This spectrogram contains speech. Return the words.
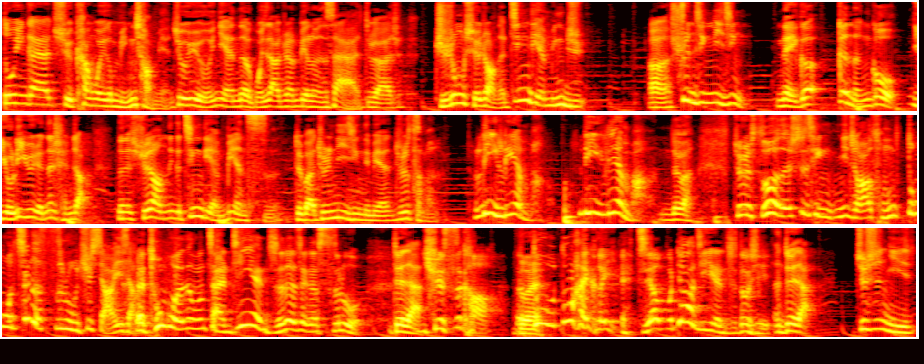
都应该去看过一个名场面，就有一年的国际大专辩论赛，对吧？职中学长的经典名句啊，顺境逆境哪个更能够有利于人的成长？那学长那个经典辩词，对吧？就是逆境那边就是怎么历练嘛，历练嘛，对吧？就是所有的事情，你只要从通过这个思路去想一想呃，，通过这种攒经验值的这个思路对的，去思考，呃对都都还可以，只要不掉经验值都行。嗯，对的，就是你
